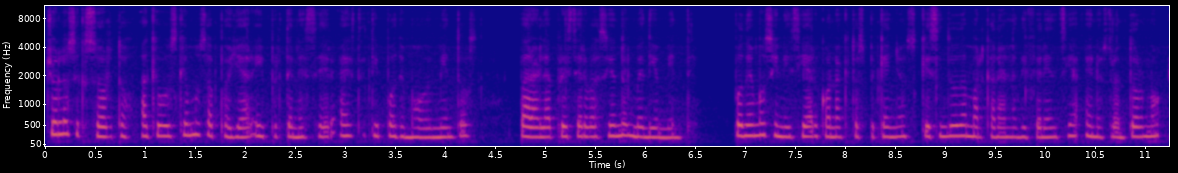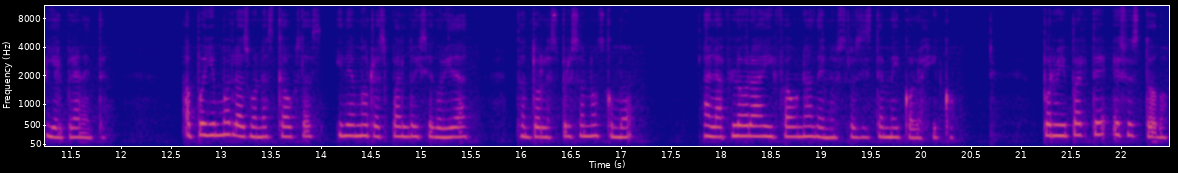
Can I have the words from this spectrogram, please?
yo los exhorto a que busquemos apoyar y pertenecer a este tipo de movimientos para la preservación del medio ambiente. Podemos iniciar con actos pequeños que sin duda marcarán la diferencia en nuestro entorno y el planeta. Apoyemos las buenas causas y demos respaldo y seguridad tanto a las personas como a la flora y fauna de nuestro sistema ecológico. Por mi parte, eso es todo.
